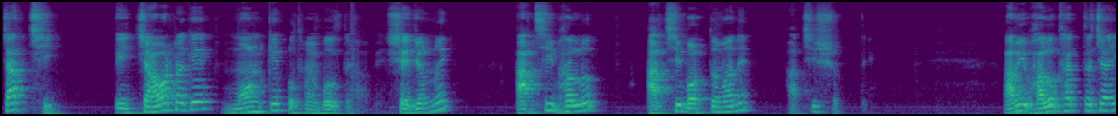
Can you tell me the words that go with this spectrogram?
চাচ্ছি, এই চাওয়াটাকে মনকে প্রথমে বলতে হবে। সেজন্যই আছি ভালো, আছি বর্তমানে, আছি সত্যে। আমি ভালো থাকতে চাই,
